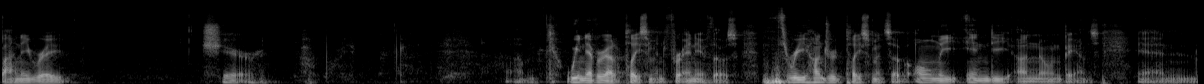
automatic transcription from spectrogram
Bonnie Raitt, Cher. Oh um, we never got a placement for any of those. 300 placements of only indie unknown bands. And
